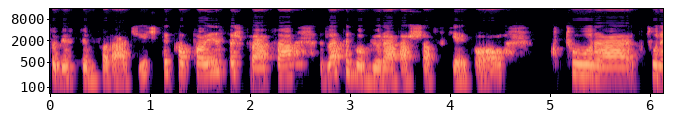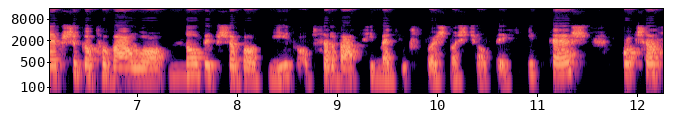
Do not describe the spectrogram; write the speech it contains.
sobie z tym poradzić, tylko to jest też praca dla tego biura warszawskiego, które, które przygotowało nowy przewodnik obserwacji mediów społecznościowych i też podczas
